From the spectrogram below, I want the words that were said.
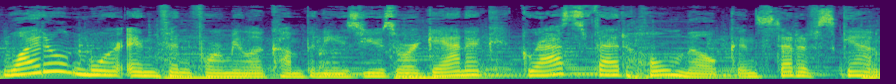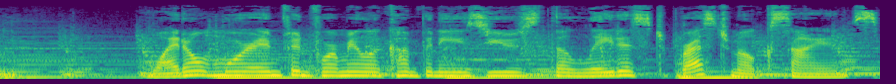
Why don't more infant formula companies use organic, grass fed whole milk instead of skim? Why don't more infant formula companies use the latest breast milk science?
